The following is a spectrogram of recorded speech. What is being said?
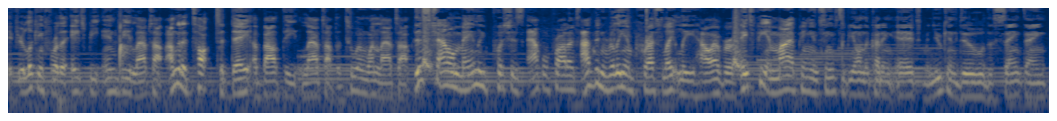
If you're looking for the HP Envy laptop, I'm going to talk today about the laptop, the two-in-one laptop. This channel mainly pushes Apple products. I've been really impressed lately. However, HP, in my opinion, seems to be on the cutting edge when you can do the same thing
